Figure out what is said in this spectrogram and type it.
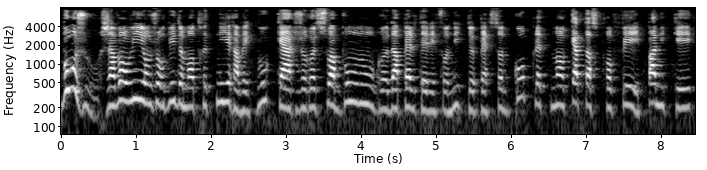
Bonjour, j'avais envie aujourd'hui de m'entretenir avec vous car je reçois bon nombre d'appels téléphoniques de personnes complètement catastrophées et paniquées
